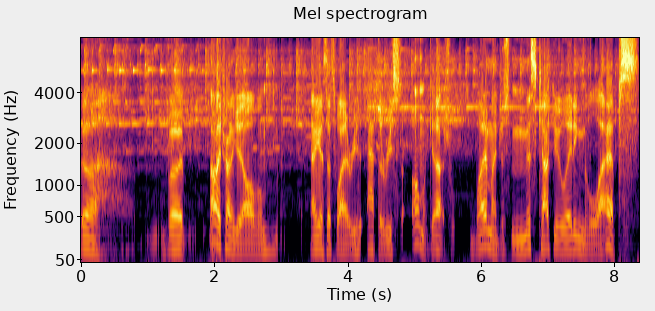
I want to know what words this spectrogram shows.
Ugh. But I like trying to get all of them. I guess that's why I have to restart. Oh my gosh, why am I just miscalculating the laps?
